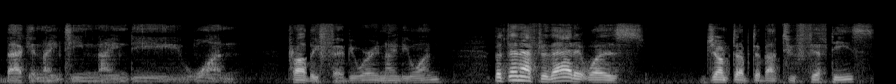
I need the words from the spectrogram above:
back in 1991, probably February 91. But then after that, it was jumped up to about 250s,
